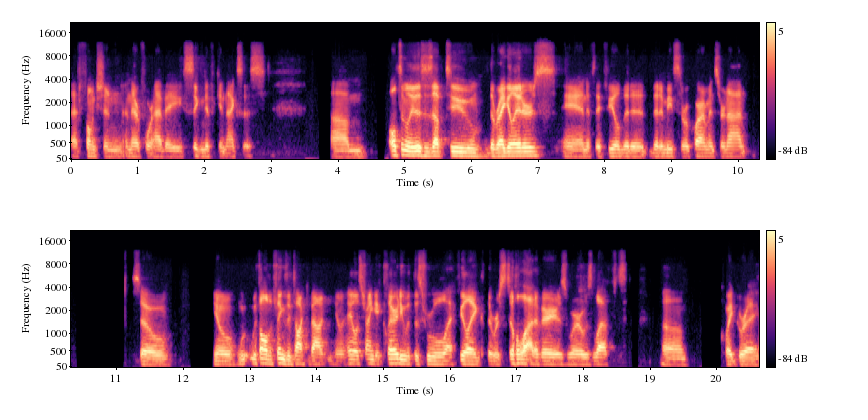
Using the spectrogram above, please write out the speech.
that function and therefore have a significant nexus. Um, ultimately, this is up to the regulators and if they feel that it that it meets the requirements or not. So you know, with all the things I talked about, you know, hey, let's try and get clarity with this rule. I feel like there were still a lot of areas where it was left um, quite gray.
